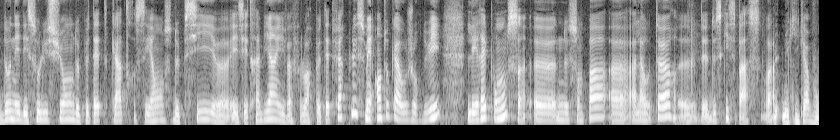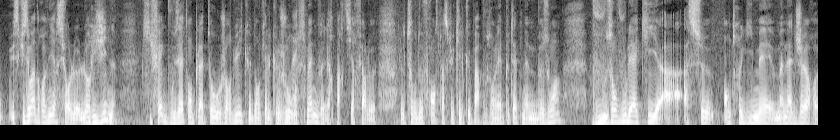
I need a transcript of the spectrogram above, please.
donner des solutions de peut-être quatre séances de psy, euh, et c'est très bien, il va falloir peut-être faire plus. Mais en tout cas, aujourd'hui, les réponses ne sont pas à la hauteur de, ce qui se passe. Mais, Kika, excusez-moi de revenir sur l'origine qui fait que vous êtes en plateau aujourd'hui, que dans quelques jours ou semaines, vous allez repartir faire le, Tour de France, parce que quelque part, vous en avez peut-être même besoin. Vous en voulez à qui? À, à ce, entre guillemets, manager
